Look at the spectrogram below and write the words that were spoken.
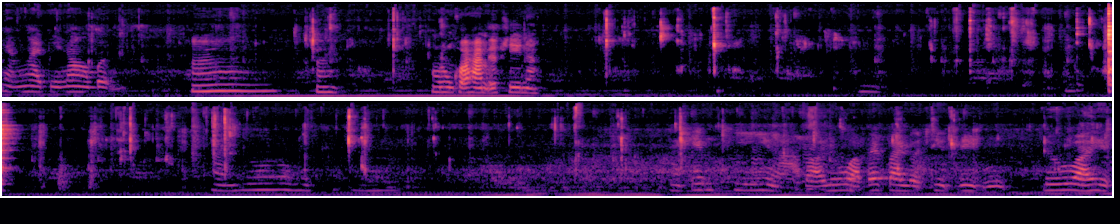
หนังไงพี่น้องเบิ่งอืมอืมลุงขอทำเอฟซีนะ หาน้องลุงเห็ดหาเอ็มพีนะบอกรู้ว่าไป ปลาโหลดทิพดินหรือว่าเห็ด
